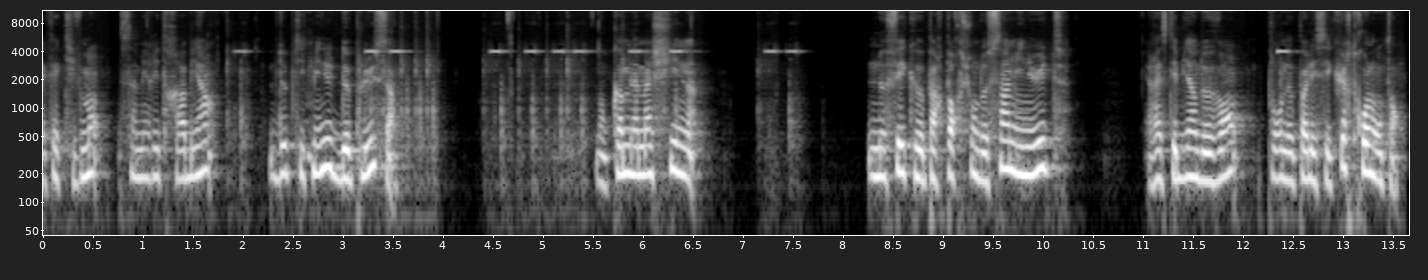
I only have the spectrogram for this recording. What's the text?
Effectivement, ça méritera bien deux petites minutes de plus. Donc comme la machine ne fait que par portion de 5 minutes, restez bien devant pour ne pas laisser cuire trop longtemps.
